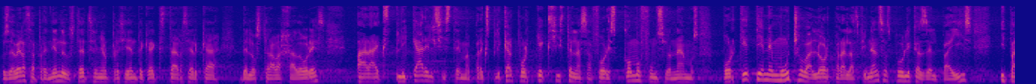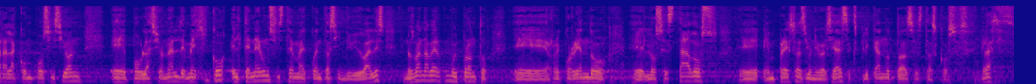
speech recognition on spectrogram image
pues de veras aprendiendo de usted, señor presidente, que hay que estar cerca de los trabajadores para explicar el sistema, para explicar por qué existen las AFORES, cómo funcionamos, por qué tiene mucho valor para las finanzas públicas del país y para la composición eh, poblacional de México el tener un sistema de cuentas individuales. Nos van a ver muy pronto eh, recorriendo eh, los estados, empresas y universidades explicando todas estas cosas. Gracias.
